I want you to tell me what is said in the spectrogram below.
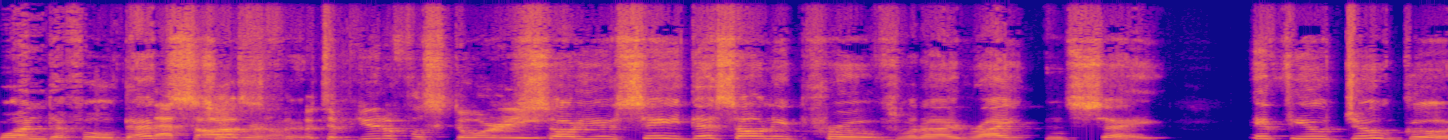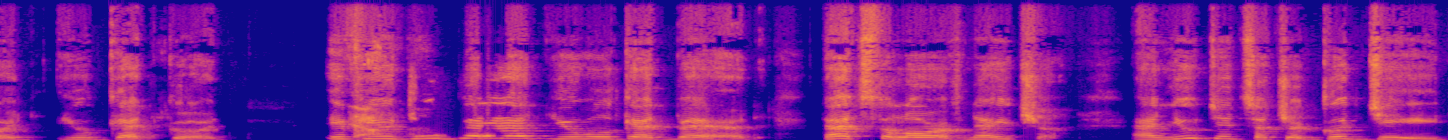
Wonderful. That's, That's awesome. terrific. It's a beautiful story. So you see, this only proves what I write and say. If you do good, you get good. If Yeah. you do bad, you will get bad. That's the law of nature. And you did such a good deed.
